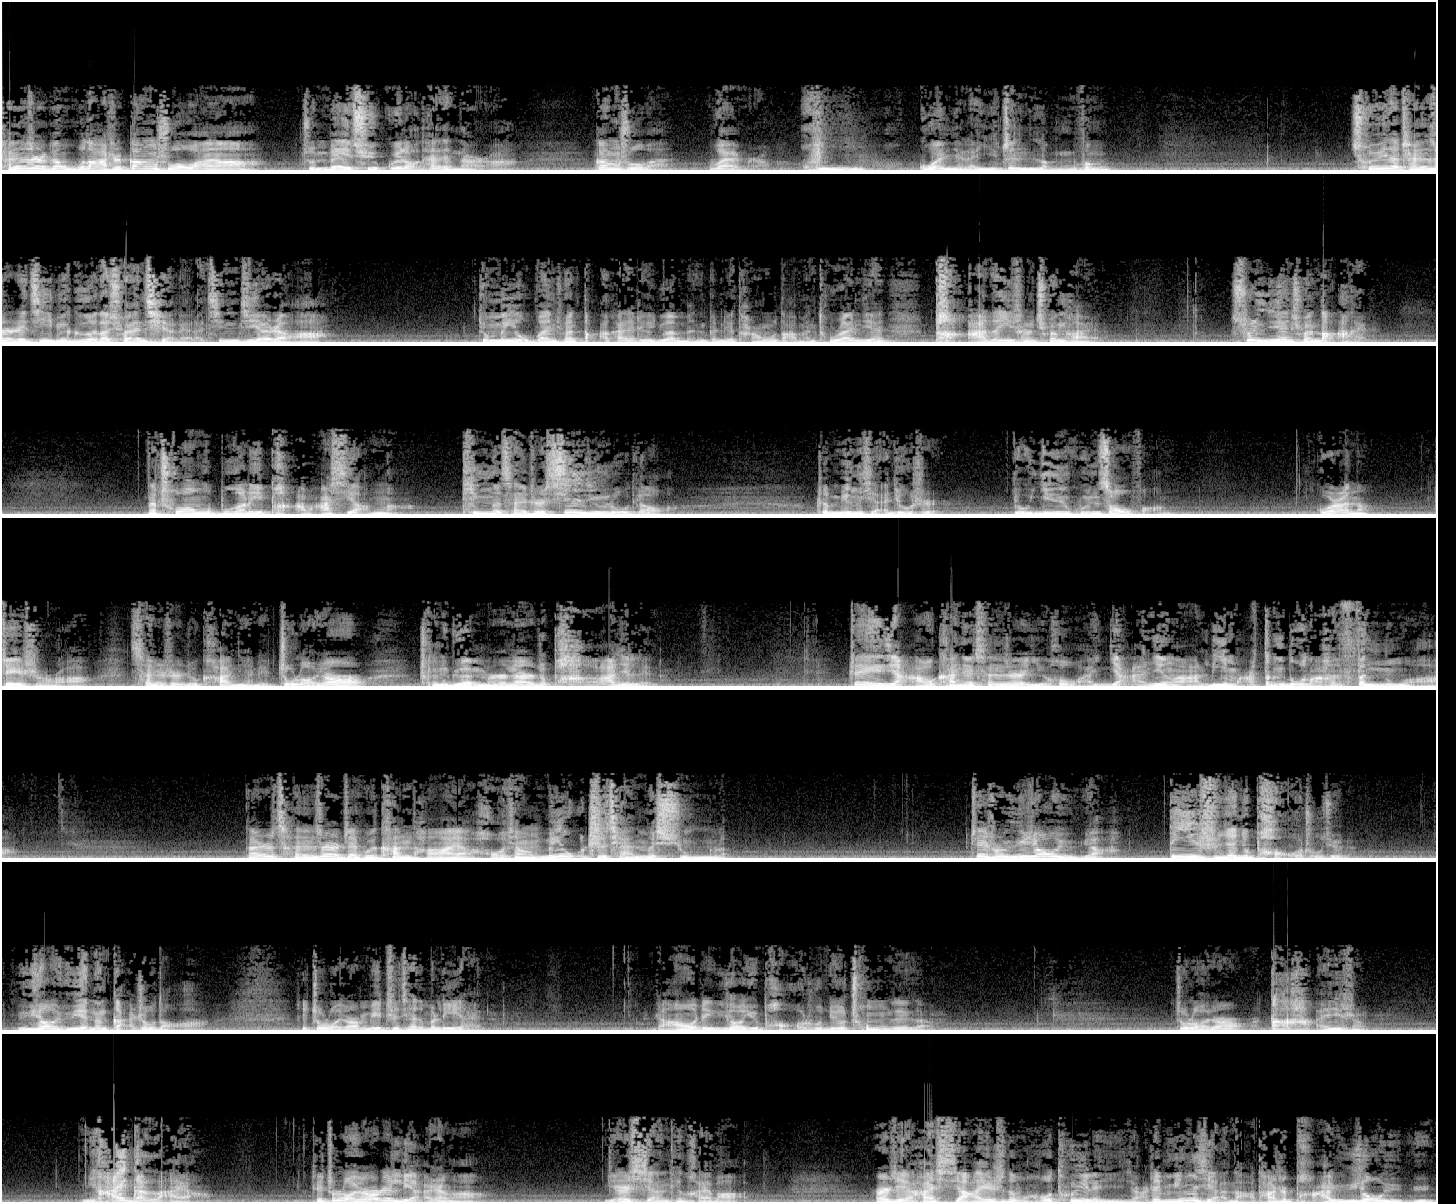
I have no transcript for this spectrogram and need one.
陈氏跟吴大师刚说完啊。准备去鬼老太太那儿啊！刚说完，外面啊，呼，灌进来一阵冷风，吹的陈四这鸡皮疙瘩全起来了。紧接着啊，就没有完全打开的这个院门跟这堂屋大门，突然间啪的一声全开了，瞬间全打开了。那窗户玻璃啪啪响啊，听得陈氏心惊肉跳啊！这明显就是有阴魂造访。果然呢。这时候啊，陈氏就看见这周老幺从院门那儿就爬进来了。这家伙看见陈氏以后啊，眼睛啊立马瞪多大，很愤怒啊。但是陈氏这回看他呀，好像没有之前那么凶了。这时候于小雨呀，第一时间就跑出去了。于小雨也能感受到啊，这周老幺没之前那么厉害了。然后这于小雨跑出去就冲这个周老幺大喊一声：“你还敢来呀！”这周老幺这脸上啊，也是显得挺害怕，而且还下意识的往后退了一下。这明显呐，他是怕于小雨。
